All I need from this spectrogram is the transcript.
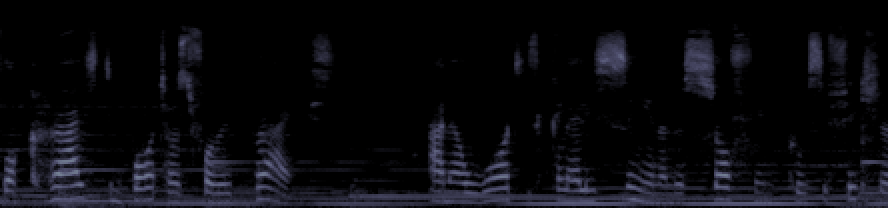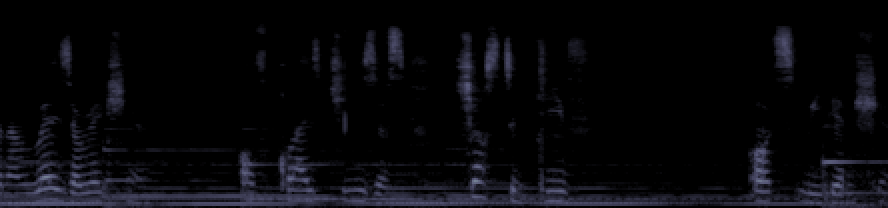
For Christ bought us for a price, and our worth is clearly seen in the suffering, crucifixion, and resurrection of Christ Jesus, just to give us redemption.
